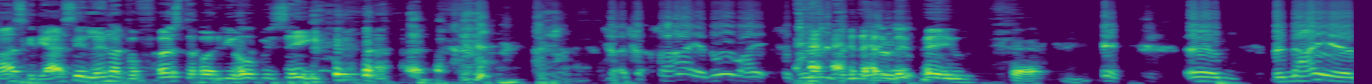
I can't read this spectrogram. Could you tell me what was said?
basket. Jeg har set Lennart på første hold i HBC. så, så, så har jeg noget vej, selvfølgelig. der er du lidt bagud. Ja. øhm, men nej, øh,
